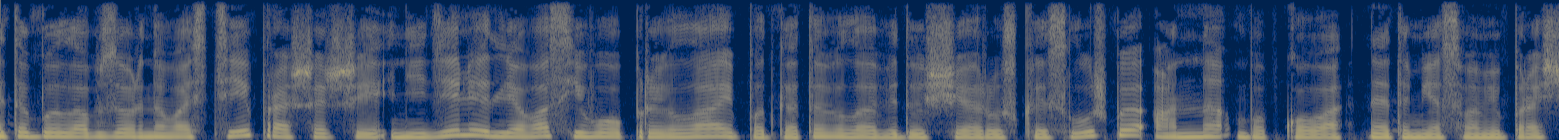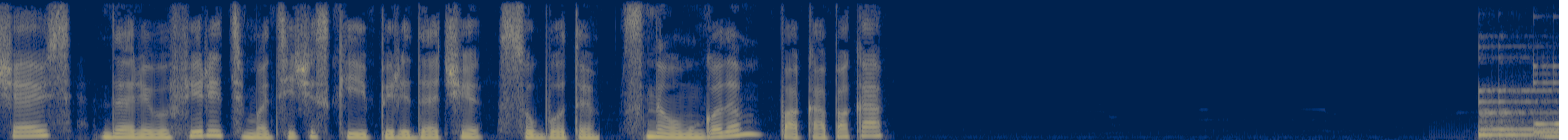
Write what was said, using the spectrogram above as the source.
Это был обзор новостей прошедшей недели. Для вас его провела и подготовила ведущая русской службы Анна Бабкова. На этом я с вами прощаюсь. Далее в эфире тематические передачи субботы. С Новым годом! Пока-пока! Говорит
